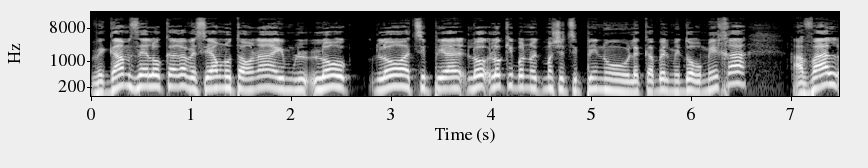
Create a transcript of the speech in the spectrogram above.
וגם זה לא קרה, וסיימנו את העונה עם לא, לא הציפייה, לא, לא קיבלנו את מה שציפינו לקבל מדור מיכה. אבל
